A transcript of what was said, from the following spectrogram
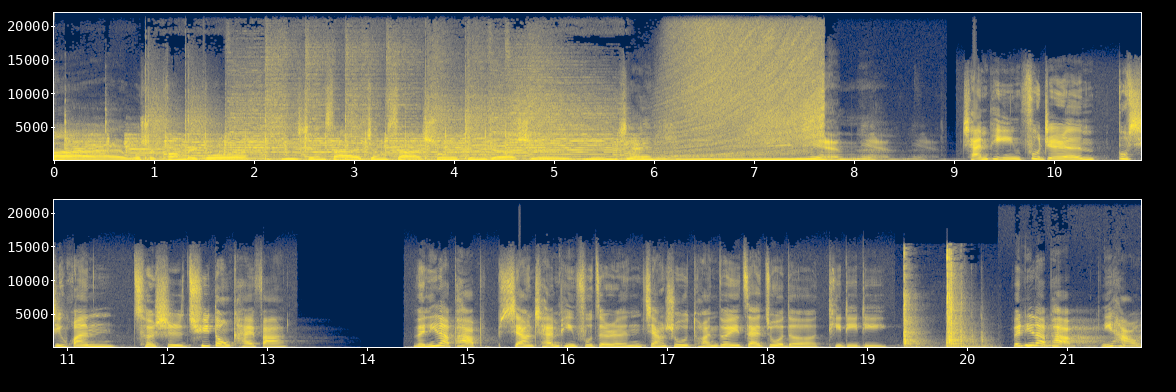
嗨，我是康美国，你现在正在收听的是民间一面。产品负责人不喜欢测试驱动开发。Vanilla Pop 向产品负责人讲述团队在做的 TDD。Vanilla Pop，你好，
